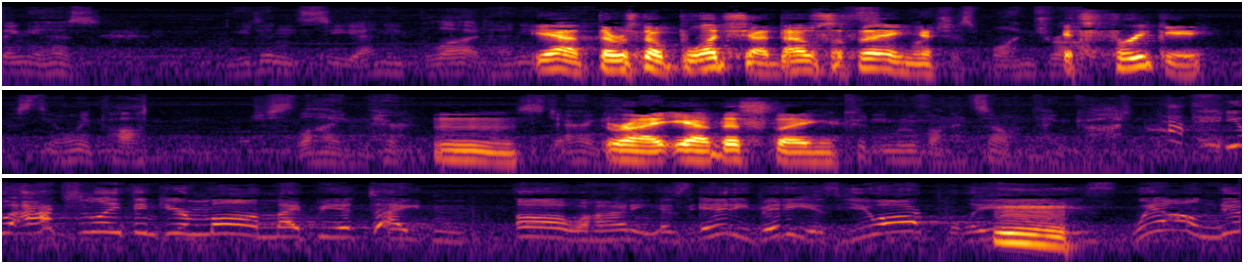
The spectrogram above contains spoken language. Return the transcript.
thing is, we didn't see any blood. Any yeah, there was no bloodshed. That was the thing. It's freaky. It's the only possible. Just lying there, mm. Right. Yeah, this thing. You actually think your mom might be a titan? Oh, honey, as itty bitty as you are, please. Mm. We all knew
